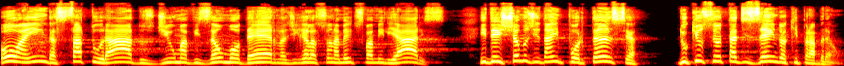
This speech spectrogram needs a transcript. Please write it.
ou ainda saturados de uma visão moderna de relacionamentos familiares, e deixamos de dar importância do que o Senhor está dizendo aqui para Abraão.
